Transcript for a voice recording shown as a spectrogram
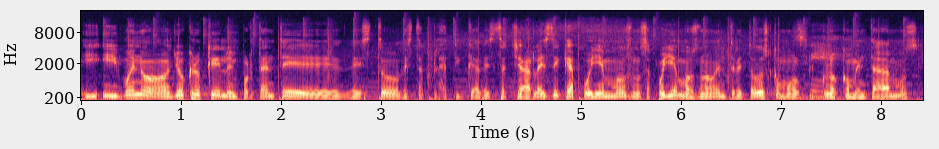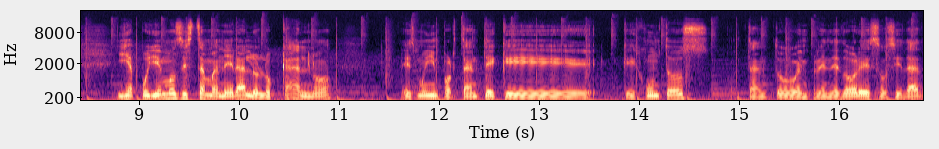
Y, bueno, yo creo que lo importante de esto, de esta plática, de esta charla, es de que apoyemos, nos apoyemos, ¿no? Entre todos, como lo comentábamos, y apoyemos de esta manera lo local, ¿no? Es muy importante que, que juntos, tanto emprendedores, sociedad,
